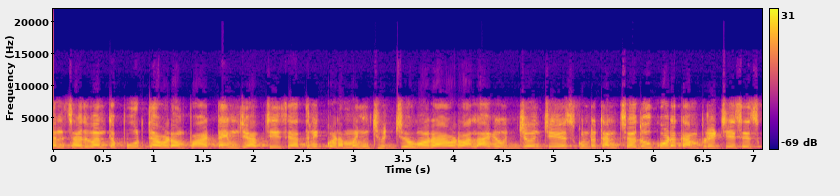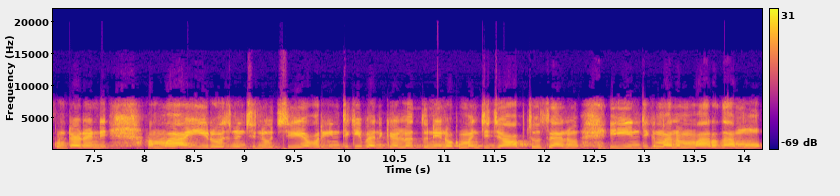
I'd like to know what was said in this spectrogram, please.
తన చదువు అంతా పూర్తి అవ్వడం పార్ట్ టైం జాబ్ చేసి అతనికి కూడా మంచి ఉద్యోగం రావడం అలాగే ఉద్యోగం చేసుకుంటూ తన చదువు కూడా కంప్లీట్ చేసేసుకుంటాడండి. అమ్మ ఈ రోజు నుంచి నువ్వు ఎవరి ఇంటికి పనికి వెళ్ళొద్దు నేను ఒక మంచి జాబ్ చూశాను ఈ ఇంటికి మనం మారదాము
